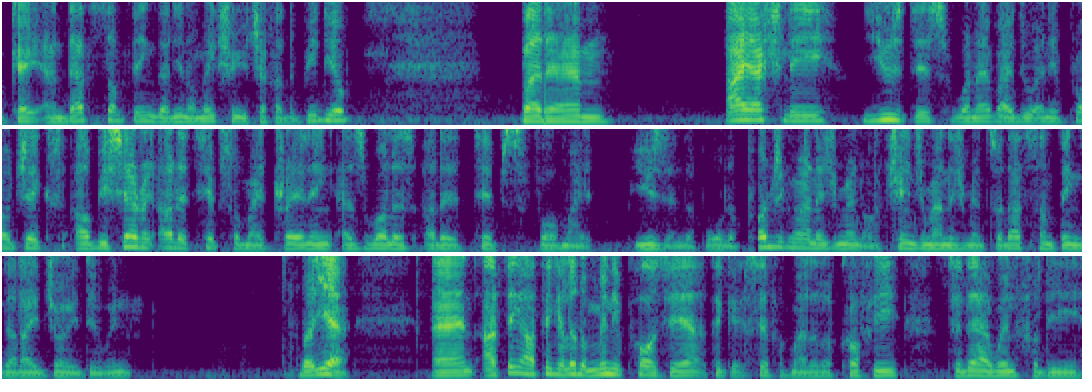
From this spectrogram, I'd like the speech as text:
okay? And that's something that you know make sure you check out the video. But um i actually use this whenever i do any projects. I'll be sharing other tips for my training as well as other tips for my using the word of project management or change management so that's something that i enjoy doing but yeah and i think i'll take a little mini pause here i think a sip of my little coffee today i went for the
